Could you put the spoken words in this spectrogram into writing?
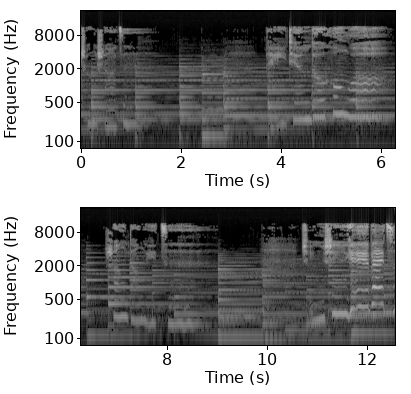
成傻子，每天都哄我上当一次，庆幸一辈子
